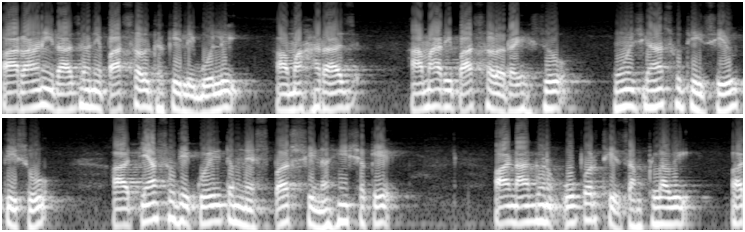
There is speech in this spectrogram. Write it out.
આ રાણી રાજાને પાછળ ધકેલી બોલી, આ મહારાજ અમારી પાછળ રહેજો હું જ્યાં સુધી જીવતી છું, આ ત્યાં સુધી કોઈ તમને સ્પર્શી નહીં શકે. આ નાગણ ઉપરથી ઝંપલાવી, આ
